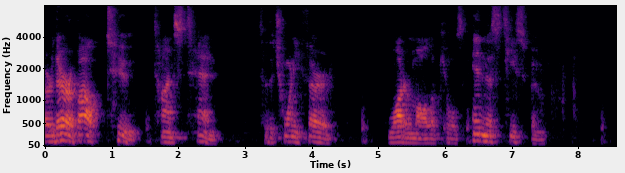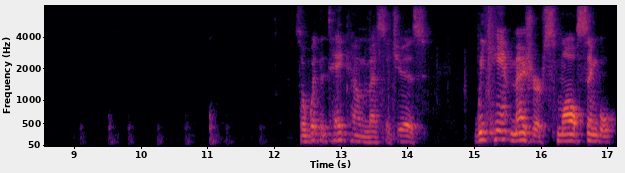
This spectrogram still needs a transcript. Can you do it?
are there about 2 times 10 to the 23rd water molecules in this teaspoon. So, what the take home message is we can't measure small single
